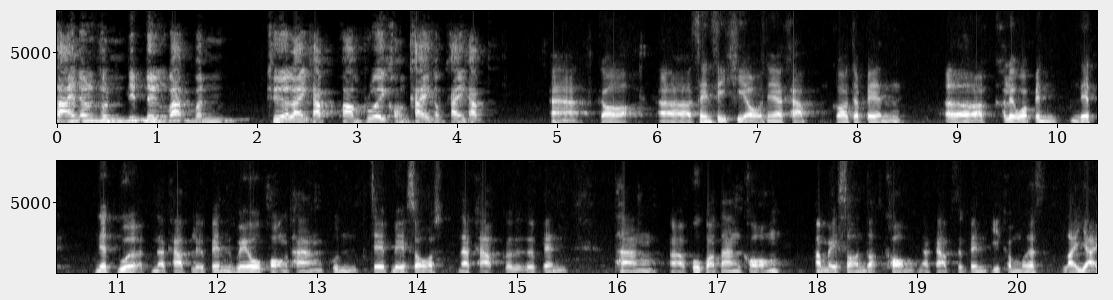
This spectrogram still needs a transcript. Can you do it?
ซ้ายนักลงทุนนิดนึงว่ามันคืออะไรครับ ความรวยของใครกับใครครับ อ่า ก็เอ่อเส้นสีเขียวเนี่ยครับ ก็จะเป็นเอ่อเขาเรียกว่าเป็น net net worth นะครับ หรือเป็นเวลของทางคุณเจฟเบโซสนะครับ ก็คือเป็นทางเอ่อผู้ก่อตั้งของ amazon.com นะครับ ซึ่งเป็นอีคอมเมิร์ซรายใหญ่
